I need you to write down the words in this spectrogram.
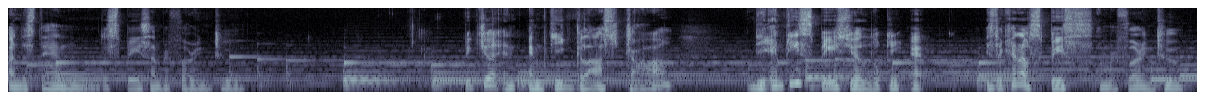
understand the space I'm referring to. Picture an empty glass jar the empty space you're looking at is the kind of space I'm referring to.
